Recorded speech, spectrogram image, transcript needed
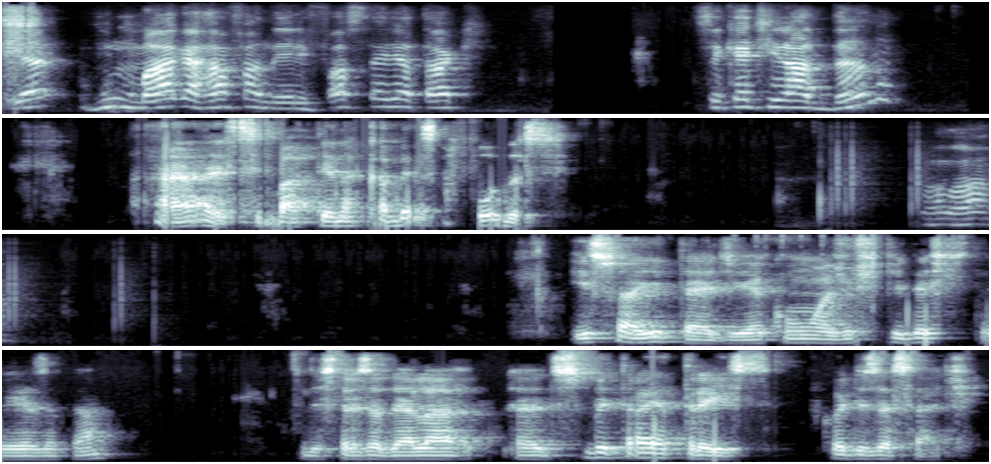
ia rumar a garrafa nele. Faça teste de ataque. Você quer tirar dano? Ah, se bater na cabeça, foda-se. Vai lá. Isso aí, Ted, é com ajuste de destreza, tá? A destreza dela é de subtraia 3. Ficou 17.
